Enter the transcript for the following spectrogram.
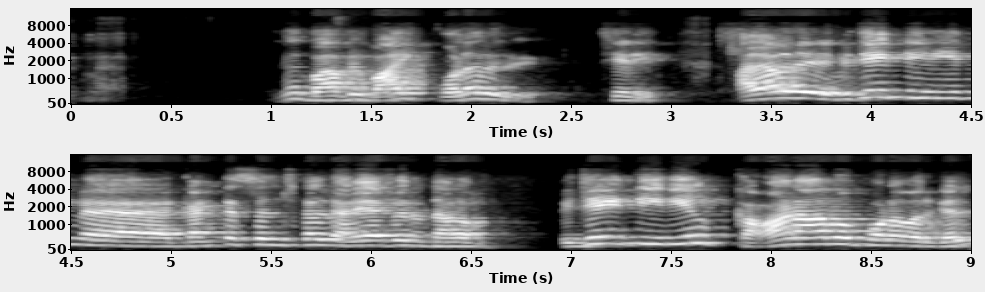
என்ன? வாய் கொளருது சரி. அதாவது விஜய் டிவியின் கண்டஸ்டன்ஸ்கள் நிறைய பேர் இருந்தாலும் விஜய் டிவியில் காணாம போனவர்கள்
